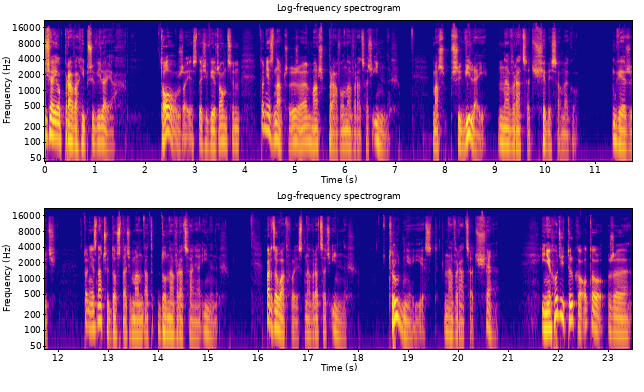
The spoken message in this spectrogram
Dzisiaj o prawach i przywilejach. To, że jesteś wierzącym, to nie znaczy, że masz prawo nawracać innych. Masz przywilej nawracać siebie samego. Wierzyć to nie znaczy dostać mandat do nawracania innych. Bardzo łatwo jest nawracać innych. Trudniej jest nawracać się. I nie chodzi tylko o to, że,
